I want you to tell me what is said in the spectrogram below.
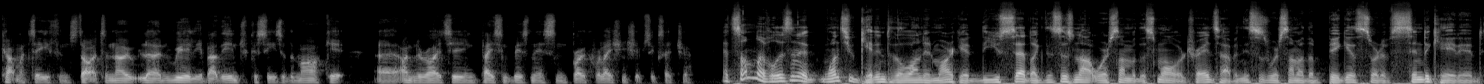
cut my teeth and started to know learn really about the intricacies of the market, uh, underwriting, placing business, and broker relationships, etc. At some level, isn't it? Once you get into the London market, you said like this is not where some of the smaller trades happen. This is where some of the biggest sort of syndicated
